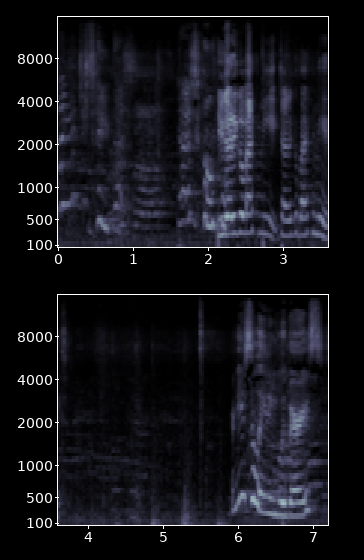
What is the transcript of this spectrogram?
Why did you tape that? That's so You gotta go back and eat. Gotta go back and eat. Are you still eating blueberries?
